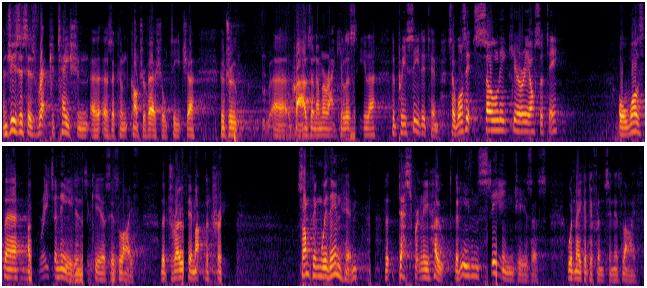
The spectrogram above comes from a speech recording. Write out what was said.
And Jesus' reputation uh, as a con- controversial teacher who drew uh, crowds and a miraculous healer had preceded him. So was it solely curiosity? Or was there a greater need in Zacchaeus' life that drove him up the tree? Something within him that desperately hoped that even seeing Jesus would make a difference in his life.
